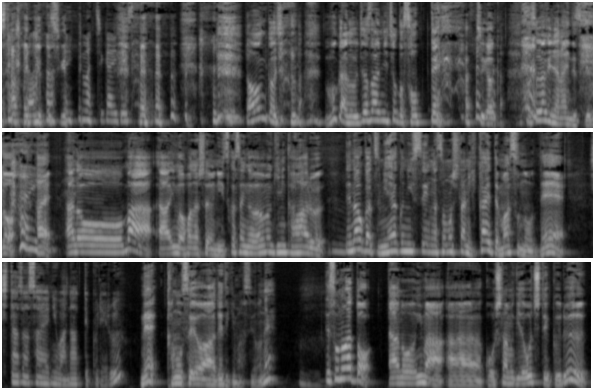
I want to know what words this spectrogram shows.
したか？ら。言い間違いですか？ら。なんか、僕あの、内田さんにちょっと沿って、違うか。そういうわけじゃないんですけど、はい、はい。あのー、まあ、今お話したように5日線が上向きに変わる。うん、で、なおかつ200日線がその下に控えてますので、下支えにはなってくれる？ね、可能性は出てきますよね。で、その後、あの、今、あこう、下向きで落ちてくる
